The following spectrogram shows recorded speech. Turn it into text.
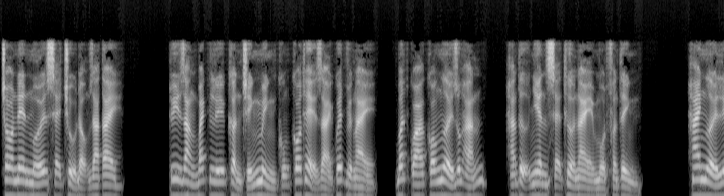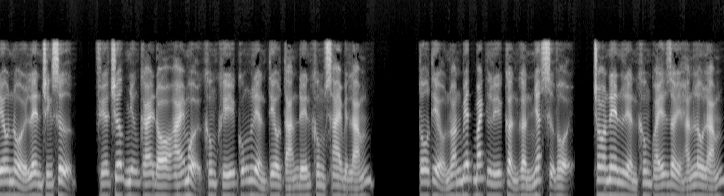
cho nên mới sẽ chủ động ra tay. Tuy rằng Bách Lý Cẩn chính mình cũng có thể giải quyết việc này, bất quá có người giúp hắn, hắn tự nhiên sẽ thừa này một phần tình. Hai người liêu nổi lên chính sự, phía trước những cái đó ái mội không khí cũng liền tiêu tán đến không sai biệt lắm. Tô Tiểu Loan biết Bách Lý Cẩn gần nhất sự vội, cho nên liền không quấy rầy hắn lâu lắm.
